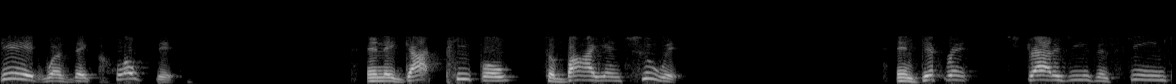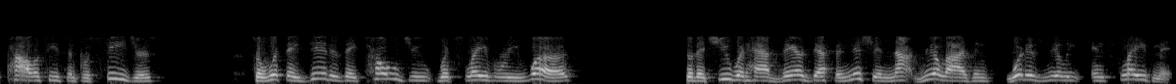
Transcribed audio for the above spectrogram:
did was they cloaked it and they got people to buy into it in different strategies and schemes, policies, and procedures so what they did is they told you what slavery was so that you would have their definition, not realizing what is really enslavement.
